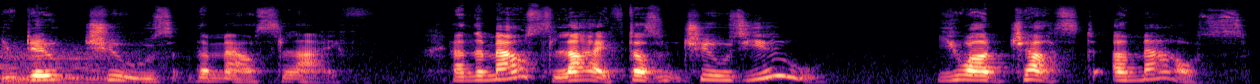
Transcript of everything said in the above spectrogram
you don't choose the mouse life, and the mouse life doesn't choose you. You are just a mouse.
